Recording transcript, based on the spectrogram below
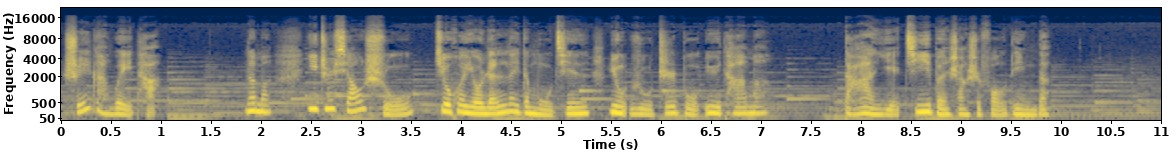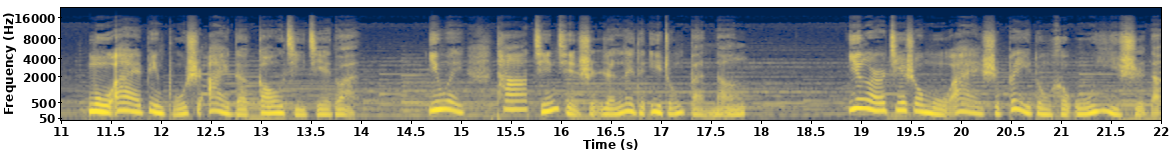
谁敢喂它？那么，一只小鼠就会有人类的母亲用乳汁哺育它吗？答案也基本上是否定的。母爱并不是爱的高级阶段，因为它仅仅是人类的一种本能。婴儿接受母爱是被动和无意识的。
